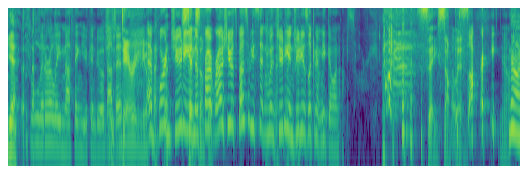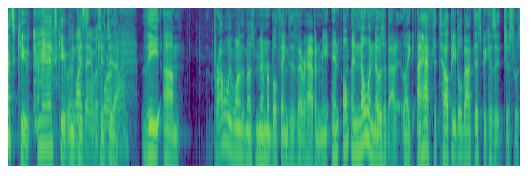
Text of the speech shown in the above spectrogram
Yeah. There's literally nothing you can do about She's this. daring you. And poor Judy in the front row, she was supposed to be sitting with Judy, and Judy was looking at me going, I'm sorry." say so something. sorry. No, it's cute. I mean, it's cute when It kids, wasn't. It was kids do that. The um, probably one of the most memorable things that have ever happened to me, and oh, and no one knows about it. Like I have to tell people about this because it just was.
